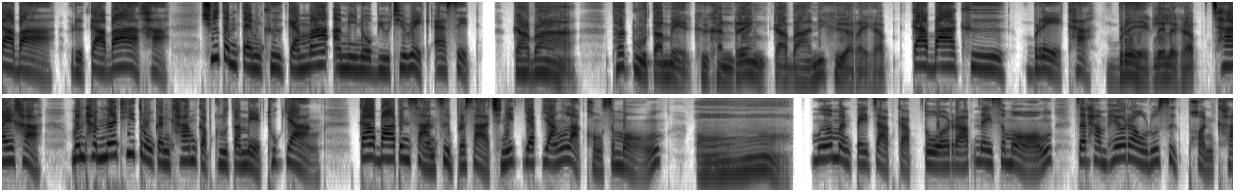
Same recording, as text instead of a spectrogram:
กาบา หรือกาบาค่ะ ชื่อเต็มๆ คือแกมมาอะมิโนบิวทิริกแอซิดกาบา ถ้ากลูตาเมตคือคันเร่ง กาบานี่คืออะไรครับ กาบาคือเบรกค่ะ เบรกเลยเหรอครับ ใช่ค่ะ มันทำหน้าที่ตรงกันข้ามกับกลูตาเมตทุกอย่าง กาบาเป็นสารสื่อประสาทชนิดยับยั้งหลักของสมอง อ๋อ เมื่อมันไปจับกับตัวรับในสมอง จะทำให้เรารู้สึกผ่อนคล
